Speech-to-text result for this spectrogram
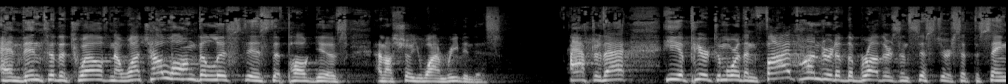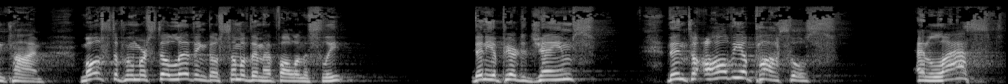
and then to the 12. Now watch how long the list is that Paul gives, and I'll show you why I'm reading this. After that, he appeared to more than 500 of the brothers and sisters at the same time, most of whom are still living, though some of them have fallen asleep. Then he appeared to James, then to all the apostles, and last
